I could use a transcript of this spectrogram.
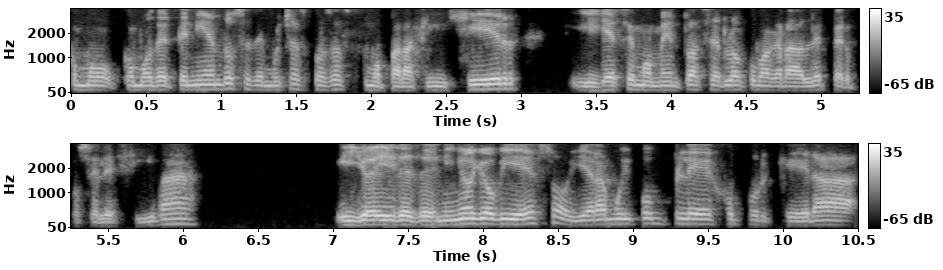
como, como deteniéndose de muchas cosas como para fingir y ese momento hacerlo como agradable, pero pues se les iba. Y yo, y desde niño yo vi eso, y era muy complejo porque era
